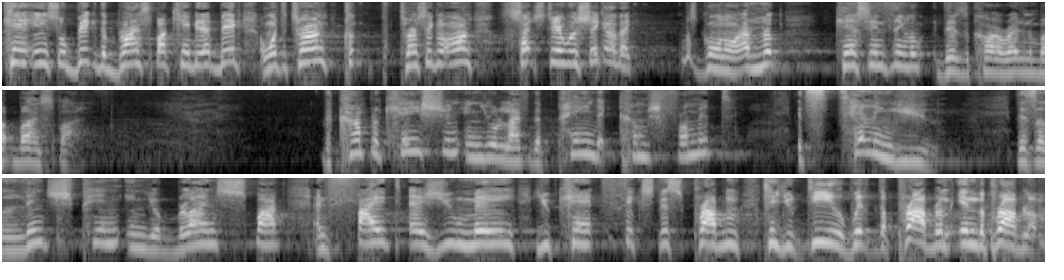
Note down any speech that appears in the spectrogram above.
can't, ain't so big, the blind spot can't be that big. I went to turn, click, turn signal on, steering wheel shaking. I was like, what's going on? I look, can't see anything. Look, there's a car right in the blind spot. The complication in your life, the pain that comes from it, it's telling you there's a linchpin in your blind spot, and fight as you may, you can't fix this problem till you deal with the problem in the problem.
